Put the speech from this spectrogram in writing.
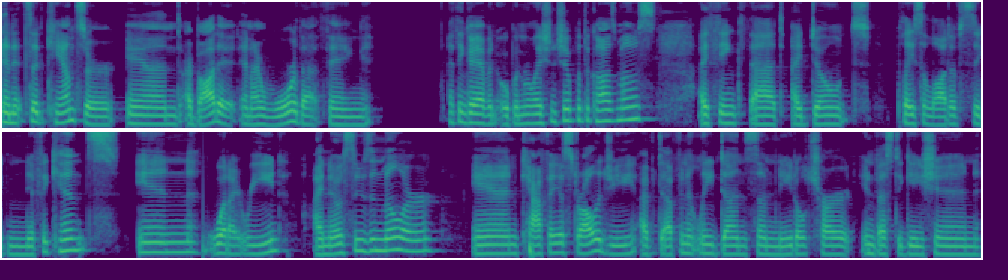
and it said Cancer, and I bought it, and I wore that thing. I think I have an open relationship with the cosmos. I think that I don't place a lot of significance in what I read. I know Susan Miller and Cafe Astrology. I've definitely done some natal chart investigation,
